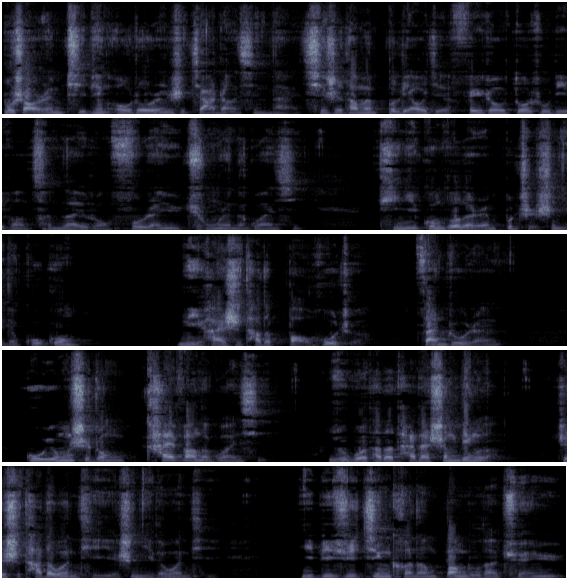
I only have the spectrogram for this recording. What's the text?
不少人批评欧洲人是家长心态，其实他们不了解非洲多数地方存在一种富人与穷人的关系。替你工作的人不只是你的雇工，你还是他的保护者、赞助人。雇佣是种开放的关系。如果他的太太生病了，这是他的问题，也是你的问题。你必须尽可能帮助他痊愈。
